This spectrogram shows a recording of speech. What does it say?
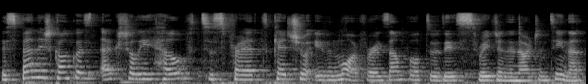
the Spanish conquest actually helped to spread Quechua even more, for example, to this region in Argentina.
